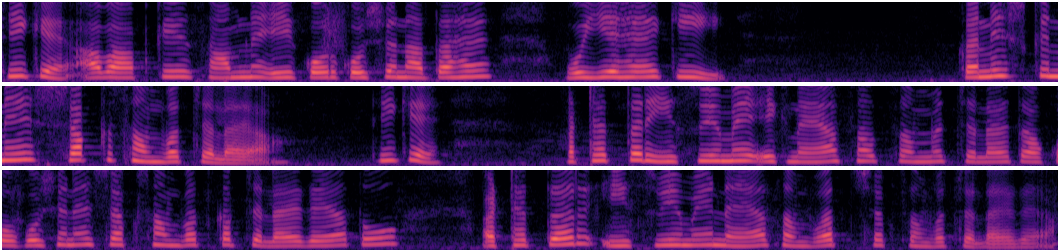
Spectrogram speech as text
ठीक है, अब आपके सामने एक और क्वेश्चन आता है। वो ये है कि कनिष्क ने शक संवत चलाया। ठीक है, अठहत्तर ईस्वी में एक नया संवत चलाया तो आपका क्वेश्चन है, शक संवत कब चलाया गया? तो अठहत्तर ईस्वी में नया संवत, शक संवत चलाया गया।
